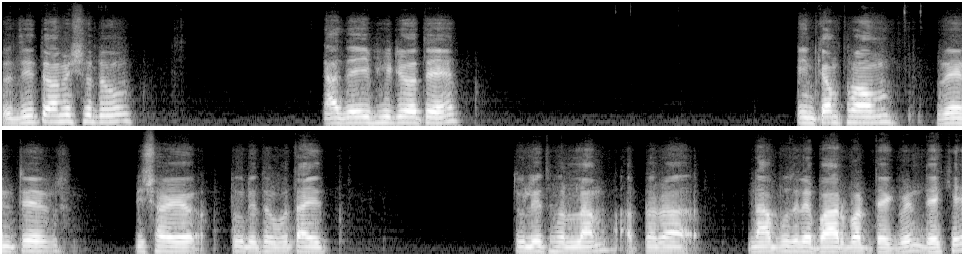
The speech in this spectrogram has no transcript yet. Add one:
তো যেহেতু আমি শুধু আজ এই ভিডিওতে ইনকাম ফ্রম রেন্টের বিষয়ে তুলে ধরবো, তাই তুলে ধরলাম। আপনারা না বুঝলে বারবার দেখবেন, দেখে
